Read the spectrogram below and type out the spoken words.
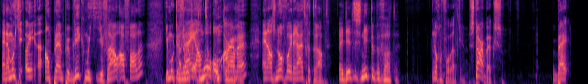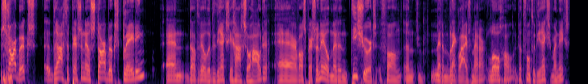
En dan moet je eh, en plein publiek moet je je vrouw afvallen. Je moet de En vijand omarmen. En alsnog word je eruit getrapt. Hey, dit is niet te bevatten. Nog een voorbeeldje. Starbucks. Bij Starbucks eh, draagt het personeel Starbucks kleding. En dat wilde de directie graag zo houden. Er was personeel met een t-shirt van een, met een Black Lives Matter logo. Dat vond de directie maar niks.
